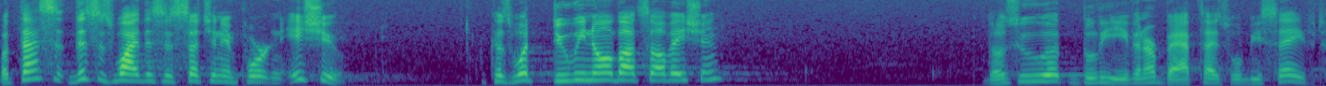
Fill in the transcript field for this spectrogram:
But that's, this is why this is such an important issue. Because what do we know about salvation? Those who uh, believe and are baptized will be saved.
